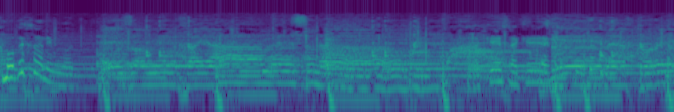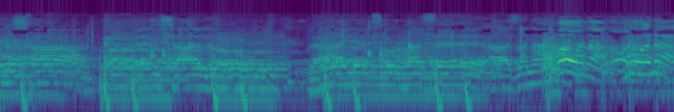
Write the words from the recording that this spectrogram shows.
כמו בך נמרוד. איזו מין חיה משונה. חכה, חכה. תגיד איך קוראים לך? הם שאלו, והיצור הזה אז ענה. מה הוא ענה? מה הוא ענה?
